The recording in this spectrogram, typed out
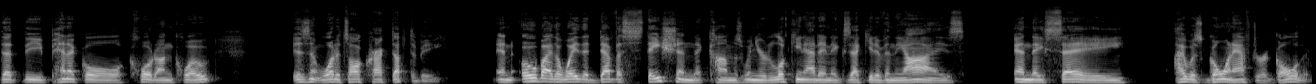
That the pinnacle, quote unquote, isn't what it's all cracked up to be. And oh, by the way, the devastation that comes when you're looking at an executive in the eyes and they say, I was going after a goal that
